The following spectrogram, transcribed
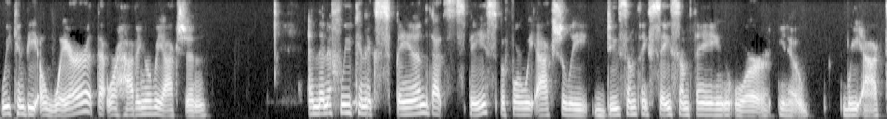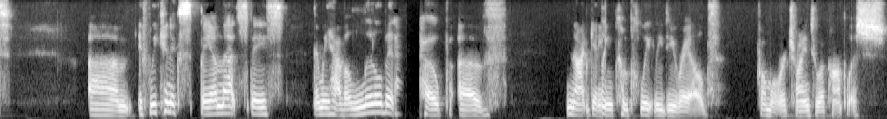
we can be aware that we're having a reaction. And then if we can expand that space before we actually do something, say something, or, you know, react, um, if we can expand that space, then we have a little bit hope of not getting completely derailed from what we're trying to accomplish.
